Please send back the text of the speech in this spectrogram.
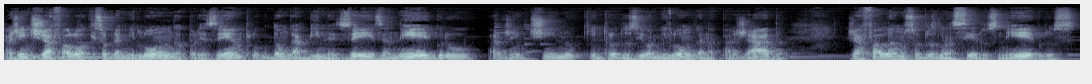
A gente já falou aqui sobre a milonga, por exemplo, Dom Gabi Nezeiza, negro argentino que introduziu a milonga na Pajada. Já falamos sobre os lanceiros negros.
